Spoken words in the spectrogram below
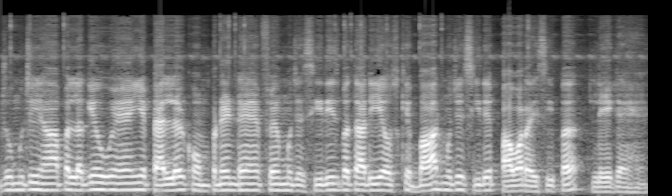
जो मुझे यहाँ पर लगे हुए हैं ये पैलर कंपोनेंट हैं फिर मुझे सीरीज़ बता रही है उसके बाद मुझे सीधे पावर आईसी पर ले गए हैं।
